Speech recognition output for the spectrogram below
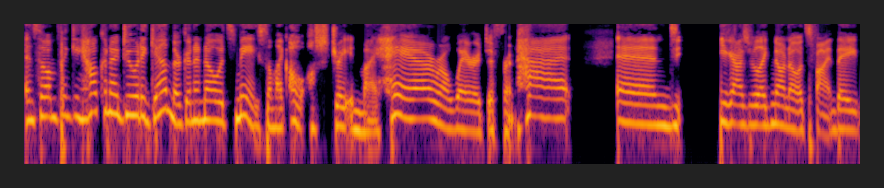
And so I'm thinking, how can I do it again? They're going to know it's me. So I'm like, oh, I'll straighten my hair. I'll wear a different hat. And you guys were like, no, no, it's fine. They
